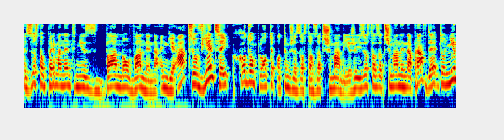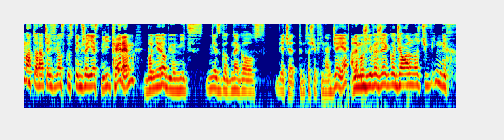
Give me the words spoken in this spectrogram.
Y został permanentnie zbanowany na NGA. Co więcej, chodzą ploty o tym, że został zatrzymany. Jeżeli został zatrzymany naprawdę, to nie ma to raczej związku z tym, że jest likerem, bo nie robił nic niezgodnego z wiecie, tym co się w Chinach dzieje, ale możliwe, że jego działalność w innych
